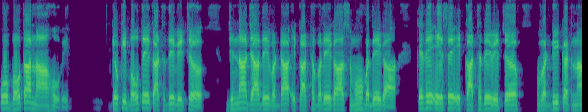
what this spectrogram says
ਉਹ ਬਹੁਤਾ ਨਾ ਹੋਵੇ। ਕਿਉਂਕਿ ਬਹੁਤੇ ਇਕੱਠ ਦੇ ਵਿੱਚ ਜਿੰਨਾ ਜ਼ਿਆਦਾ ਵੱਡਾ ਇਕੱਠ ਵਧੇਗਾ, ਸਮੂਹ ਵਧੇਗਾ ਕਹਿੰਦੇ ਇਸ ਇਕੱਠ ਦੇ ਵਿੱਚ ਵੱਡੀ ਘਟਨਾ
